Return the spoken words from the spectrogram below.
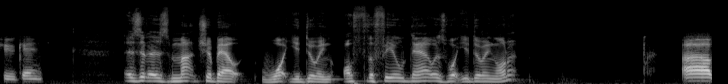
few games. Is it as much about what you're doing off the field now as what you're doing on it? Uh,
